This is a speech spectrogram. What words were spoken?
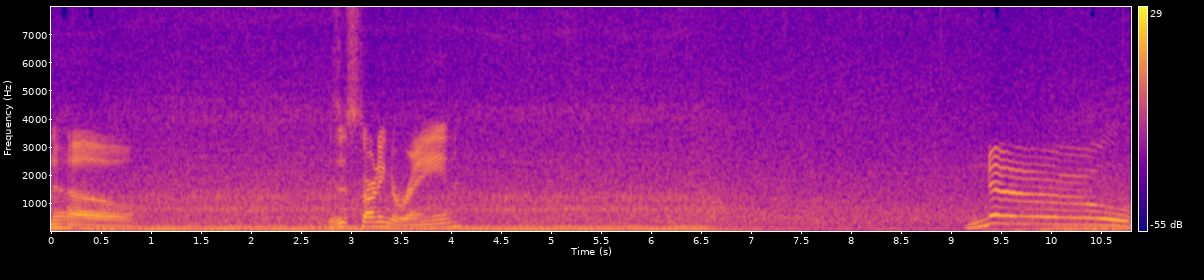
no. Is it starting to rain? No!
